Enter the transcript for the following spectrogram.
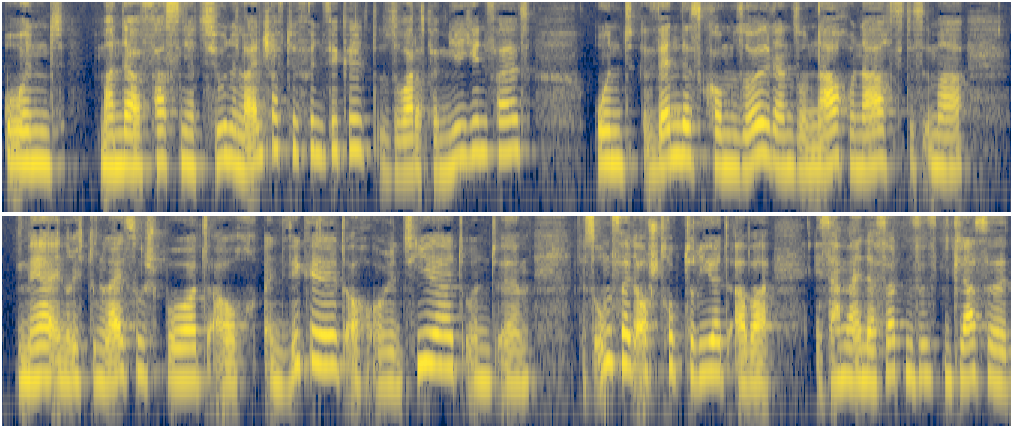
und man da Faszination und Leidenschaft dafür entwickelt. So war das bei mir jedenfalls. Und wenn das kommen soll, dann so nach und nach sich das immer mehr in Richtung Leistungssport auch entwickelt, auch orientiert und ähm, das Umfeld auch strukturiert. Aber ich sag mal, in der vierten, fünften Klasse,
